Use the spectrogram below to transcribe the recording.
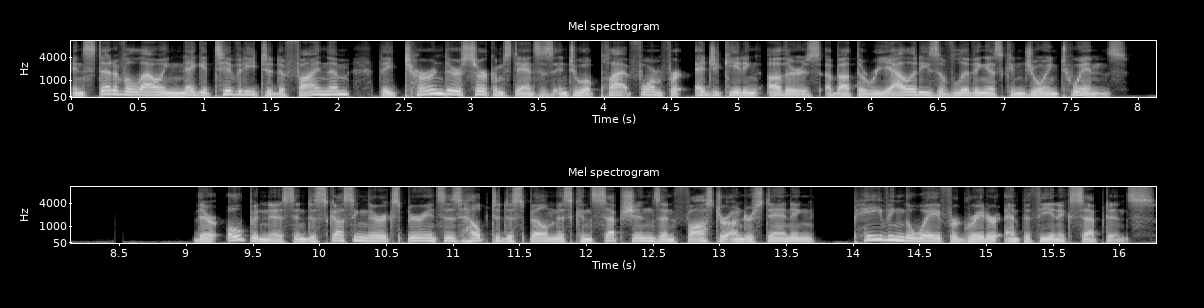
Instead of allowing negativity to define them, they turned their circumstances into a platform for educating others about the realities of living as conjoined twins. Their openness in discussing their experiences helped to dispel misconceptions and foster understanding, paving the way for greater empathy and acceptance.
